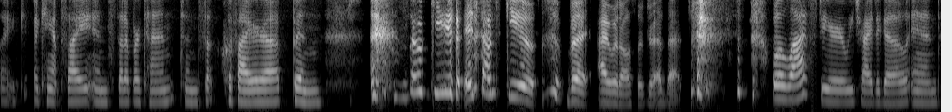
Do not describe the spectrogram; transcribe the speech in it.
like a campsite and set up our tent and set the fire up and so cute. It sounds cute, but I would also dread that. well, last year we tried to go and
